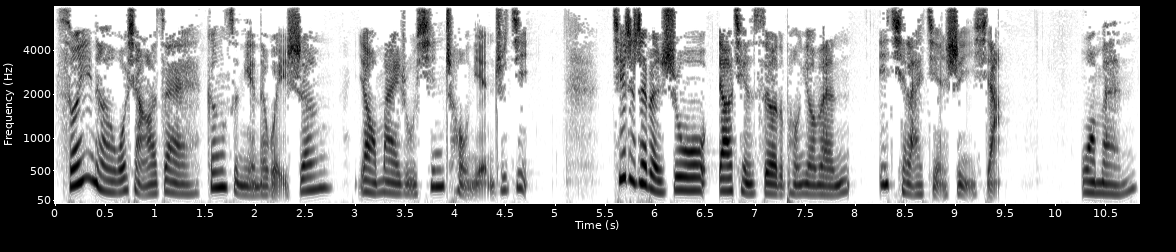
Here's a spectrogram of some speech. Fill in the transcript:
所以呢，我想要在庚子年的尾声，要迈入辛丑年之际，接着这本书，邀请所有的朋友们一起来检视一下，我们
